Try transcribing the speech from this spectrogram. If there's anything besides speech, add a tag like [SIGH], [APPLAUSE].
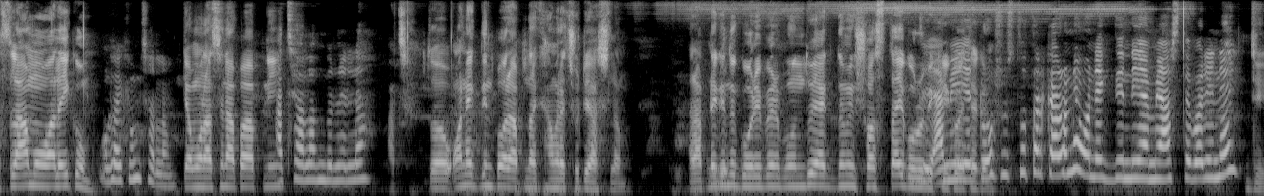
আসসালামু আলাইকুম। ওয়ালাইকুম সালাম। কেমন আছেন আপা আপনি? আচ্ছা আলহামদুলিল্লাহ। আচ্ছা তো অনেকদিন পর আপনার খামারে ছুটে আসলাম। আর আপনি কিন্তু গরিবের বন্ধু একদমই সস্তায় গরু বিক্রি আমি করে একটু থাকেন। অসুস্থতার কারণে অনেক দিনই আমি আসতে পারি নাই। জি।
